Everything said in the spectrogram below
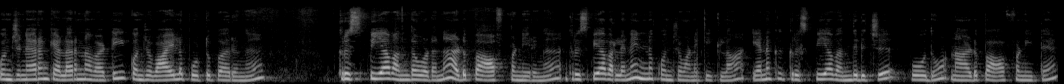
கொஞ்ச நேரம் கிளறின வாட்டி கொஞ்சம் வாயில் போட்டு பாருங்க. கிறிஸ்பியாக வந்த உடனே அடுப்பை ஆஃப் பண்ணிடுங்க கிறிஸ்பியாக வரலைன்னா இன்னும் கொஞ்சம் வணக்கிக்கலாம். எனக்கு கிறிஸ்பியாக வந்துடுச்சு. போதும். நான் அடுப்பை ஆஃப் பண்ணிட்டேன்.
